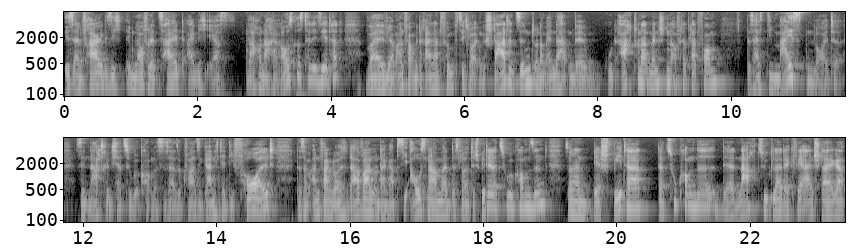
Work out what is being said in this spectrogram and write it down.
ist eine Frage, die sich im Laufe der Zeit eigentlich erst nach und nach herauskristallisiert hat, weil wir am Anfang mit 350 Leuten gestartet sind und am Ende hatten wir gut 800 Menschen auf der Plattform. Das heißt, die meisten Leute sind nachträglich dazugekommen. Es ist also quasi gar nicht der Default, dass am Anfang Leute da waren und dann gab es die Ausnahme, dass Leute später dazugekommen sind, sondern der später dazukommende, der Nachzügler, der Quereinsteiger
